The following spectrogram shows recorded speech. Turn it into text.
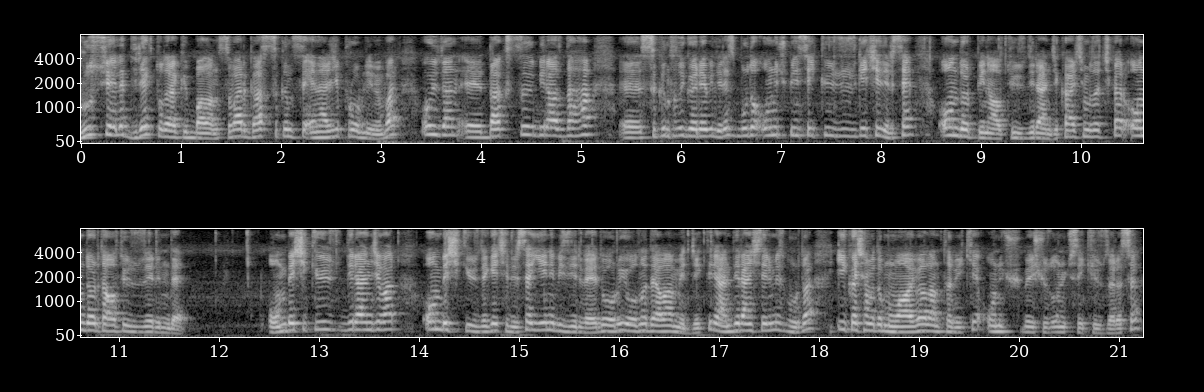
Rusya ile direkt olarak bir bağlantısı var. Gaz sıkıntısı, enerji problemi var. O yüzden e, DAX'ı biraz daha e, sıkıntılı görebiliriz. Burada 13.800 geçilirse 14.600 direnci karşımıza çıkar. 14.600 üzerinde 15-200 direnci var. 15-200'de geçilirse yeni bir zirveye doğru yoluna devam edecektir. Yani dirençlerimiz burada. İlk aşamada mavi alan tabii ki 13-500-13-800 arası.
